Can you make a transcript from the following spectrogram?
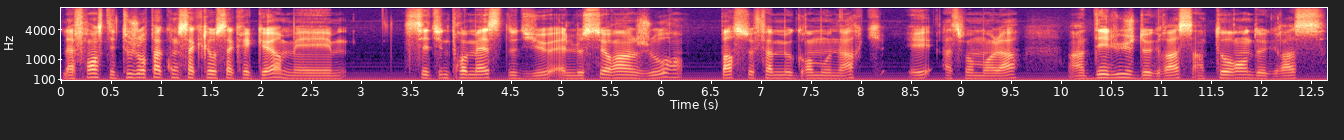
la France n'est toujours pas consacrée au Sacré-Cœur, mais c'est une promesse de Dieu. Elle le sera un jour par ce fameux grand monarque. Et à ce moment-là, un déluge de grâce, un torrent de grâce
